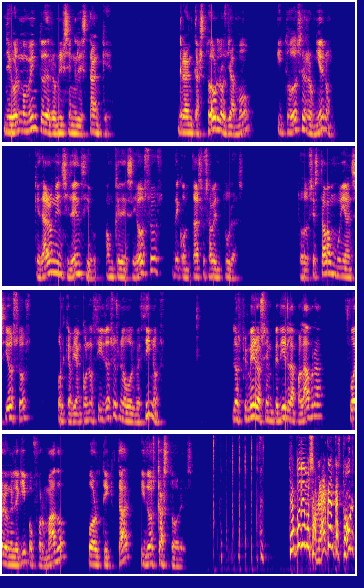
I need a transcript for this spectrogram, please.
llegó el momento de reunirse en el estanque. Gran Castor los llamó y todos se reunieron. Quedaron en silencio, aunque deseosos de contar sus aventuras. Todos estaban muy ansiosos porque habían conocido a sus nuevos vecinos. Los primeros en pedir la palabra fueron el equipo formado por Tic Tac y dos castores. ¿Ya podemos hablar, Gran Castor?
